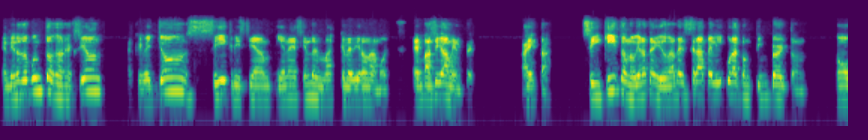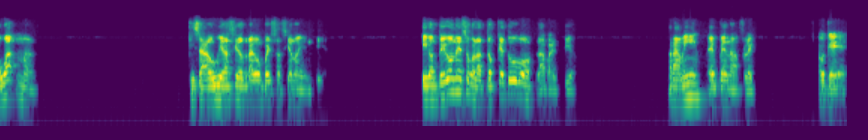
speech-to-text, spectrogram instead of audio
Entiendo tu punto, corrección. Escribe John, sí, Christian viene siendo el más que le dieron amor. Es básicamente, ahí está. Si Keaton no hubiera tenido una tercera película con Tim Burton, como Batman, quizás hubiera sido otra conversación hoy en día. Y contigo en eso, con las dos que tuvo, la partió para mí es Ben Affleck. Porque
